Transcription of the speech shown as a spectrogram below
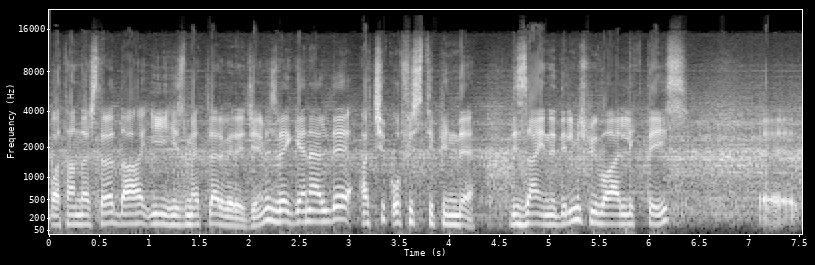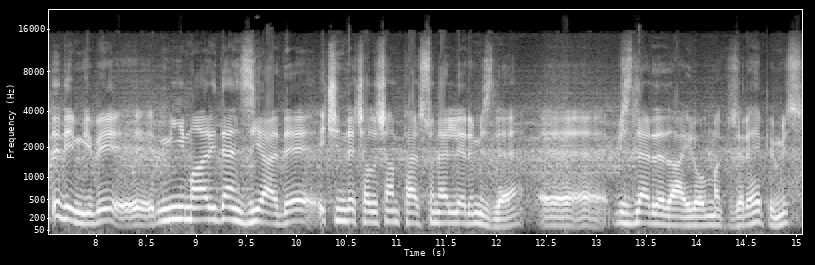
vatandaşlara daha iyi hizmetler vereceğimiz ve genelde açık ofis tipinde dizayn edilmiş bir valilikteyiz. Ee, dediğim gibi e, mimariden ziyade içinde çalışan personellerimizle e, bizler de dahil olmak üzere hepimiz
